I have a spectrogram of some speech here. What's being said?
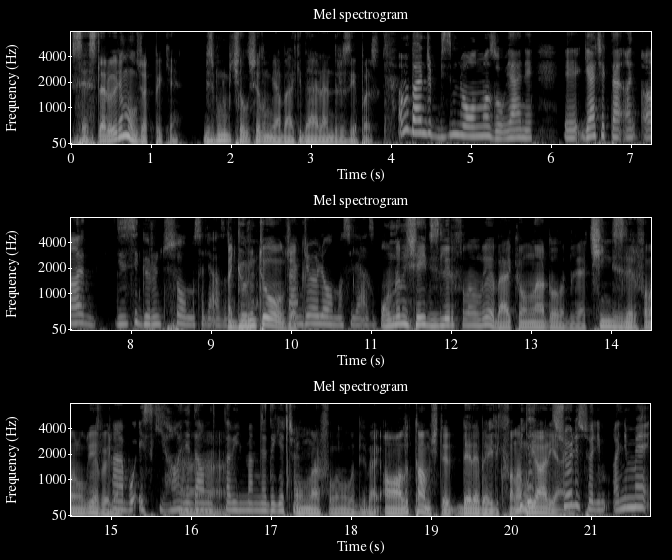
Sesler öyle mi olacak peki? Biz bunu bir çalışalım ya belki değerlendiririz yaparız. Ama bence bizimle olmaz o. Yani e, gerçekten A dizisi görüntüsü olması lazım. Ha, görüntü olacak. Bence öyle olması lazım. Onların şey dizileri falan oluyor ya belki onlarda olabilir. Çin dizileri falan oluyor ya böyle. Ha bu eski hanedanlıkta bilmem ne de geçer. Onlar falan olabilir. Belki ağalık tam işte derebeylik falan bir de uyar yani. şöyle söyleyeyim anime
